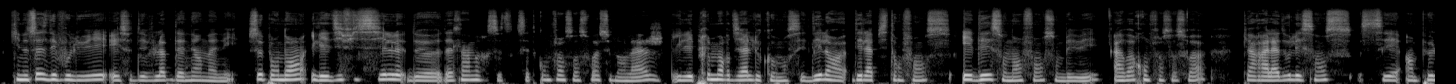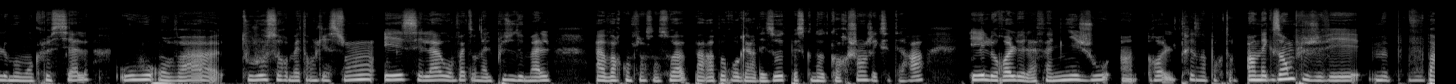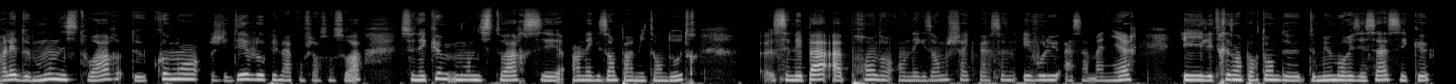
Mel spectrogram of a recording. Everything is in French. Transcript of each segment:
qui ne cesse d'évoluer et se développe d'année en année. Cependant, il est difficile d'atteindre cette confiance en soi selon l'âge. Il est primordial de commencer dès la, dès la petite enfance, aider son enfant, son bébé, à avoir confiance en soi, car à l'adolescence, c'est un peu le moment crucial où on va toujours se remettre en question et c'est là où en fait on a le plus de mal à avoir confiance en soi par rapport au regard des autres parce que notre corps change, etc. Et le rôle de la famille joue un rôle très important. En exemple, je vais vous parler de mon histoire, de comment j'ai développé ma confiance en soi. Ce n'est que mon histoire, c'est un exemple parmi tant d'autres euh, ce n'est pas à prendre en exemple, chaque personne évolue à sa manière et il est très important de mémoriser ça, c'est que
